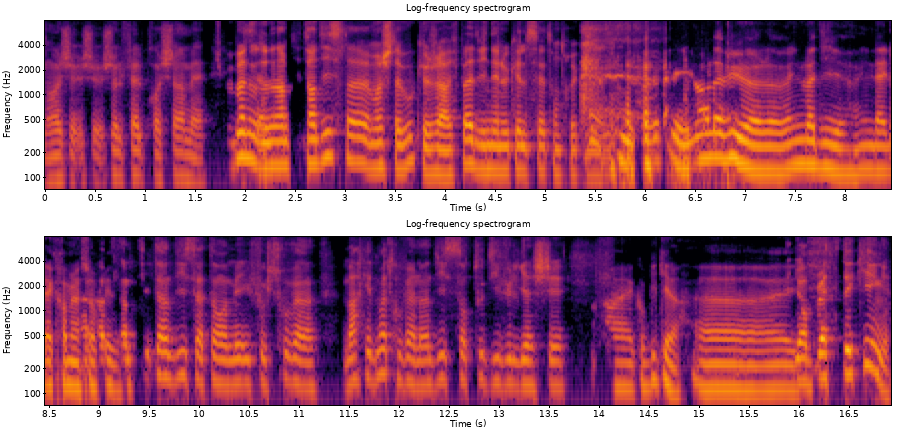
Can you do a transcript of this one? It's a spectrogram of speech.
Non, je je je le fais le prochain, mais Tu peux pas nous donner un petit indice, là? Moi, je t'avoue que j'arrive pas à deviner lequel c'est ton truc, Si, je sais, on l'a vu, heu, il nous l'a dit, heu, il a il a cramé la Un un surprise. un petit indice, attends, mais il faut que je trouve un Marc, aide-moi à trouver un indice sans tout divulgacher. Ouais, compliqué, là, heu You're breathtaking.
